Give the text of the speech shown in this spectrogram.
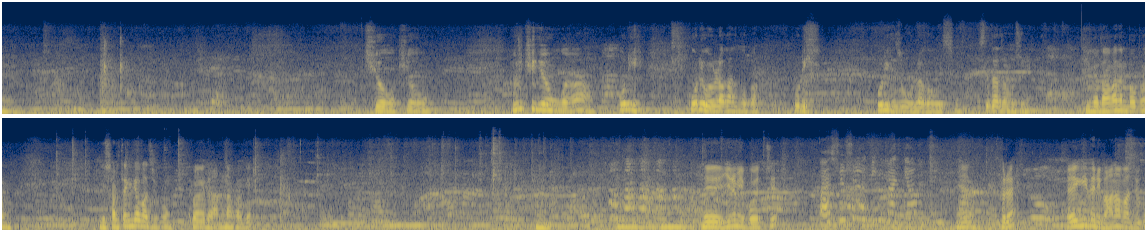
음. 귀여워 귀여워 왜 이렇게 귀여운 거야 꼬리 꼬리 올라가는 거 봐 꼬리 꼬리 계속 올라가고 있어 쓰다듬어 주니까 이거 나가는 법은 이게 잘 당겨가지고 고양이들 안 나가게 음. 내 이름이 뭐였지? 마슈슈딩만요. 예 그래? 애기들이 많아가지고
